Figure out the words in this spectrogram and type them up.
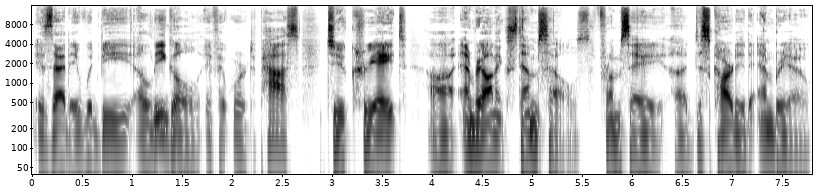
is that it would be illegal if it were to pass to create uh, embryonic stem cells from, say, a discarded embryo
